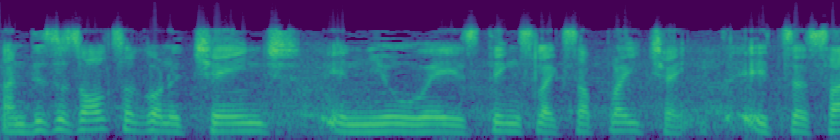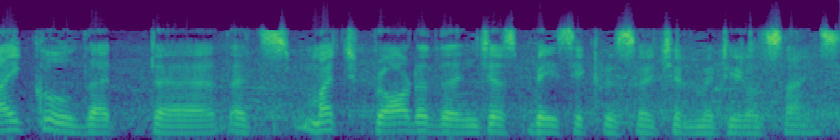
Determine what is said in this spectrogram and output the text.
And this is also going to change in new ways, things like supply chain. It's a cycle that, that's much broader than just basic research in material science.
